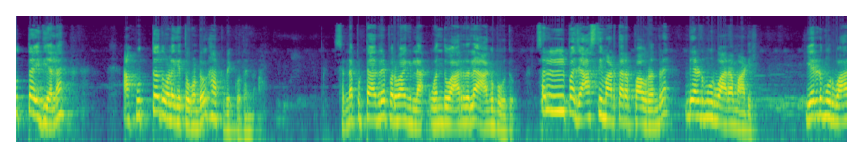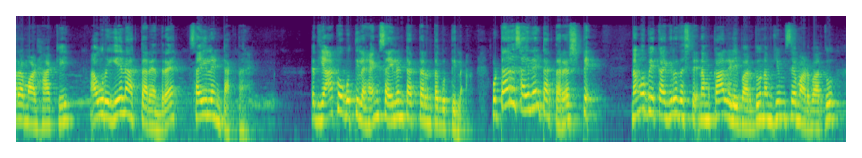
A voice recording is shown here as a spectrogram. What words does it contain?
ಹುತ್ತ ಇದೆಯಲ್ಲ? ಆ ಹುತ್ತದೊಳಗೆ ತೊಗೊಂಡೋಗಿ ಹಾಕಬೇಕು ಅದನ್ನು. ಸಣ್ಣ ಪುಟ್ಟ ಆದರೆ ಪರವಾಗಿಲ್ಲ. ಒಂದು ವಾರದಲ್ಲೇ ಆಗಬಹುದು. ಸ್ವಲ್ಪ ಜಾಸ್ತಿ ಮಾಡ್ತಾರಪ್ಪ ಅವ್ರು ಅಂದರೆ ಒಂದು ಎರಡು ಮೂರು ವಾರ ಮಾಡಿ. ಎರಡು ಮೂರು ವಾರ ಮಾಡಿ ಹಾಕಿ ಅವರು ಏನಾಗ್ತಾರೆ ಅಂದರೆ ಸೈಲೆಂಟ್ ಆಗ್ತಾರೆ. ಅದು ಯಾಕೋ ಗೊತ್ತಿಲ್ಲ. ಹೆಂಗೆ ಸೈಲೆಂಟ್ ಆಗ್ತಾರಂತ ಗೊತ್ತಿಲ್ಲ. ಒಟ್ಟಾರೆ ಸೈಲೆಂಟ್ ಆಗ್ತಾರೆ ಅಷ್ಟೇ. ನಮಗೆ ಬೇಕಾಗಿರೋದಷ್ಟೇ. ನಮ್ಮ ಕಾಲು ಎಳಿಬಾರ್ದು ನಮ್ಗೆ ಹಿಂಸೆ ಮಾಡಬಾರ್ದು.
